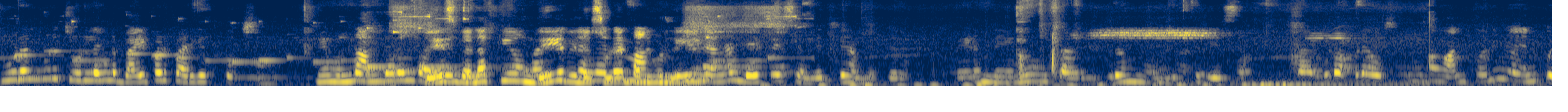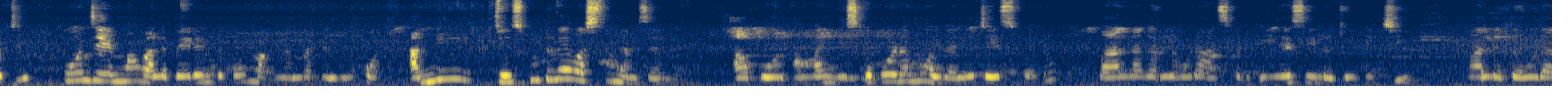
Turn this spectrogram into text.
చూడని కూడా చూడలేకుండా భయపడి పరిగెత్తుకొచ్చింది. మేము ఉన్న అందరం వెనక్కి ఉంది లేపేసాం ఎత్తాం ఇద్దరం మేడం నేను సార్ ఇద్దరం చేసాం సార్ కూడా అప్పుడే వస్తున్నాం అనుకొని వెనక్కి వచ్చి ఫోన్ చేయమ్మా వాళ్ళ పేరెంట్కు మాకు నెంబర్ తెలియదు ఫోన్ అన్నీ చేసుకుంటూనే వస్తున్నాం సార్ మేము. ఆ ఫోన్ అమ్మాయిని తీసుకుపోవడము ఇవన్నీ చేసుకుంటూ బాలనగర్లో కూడా హాస్పిటల్ పిఎస్సిలో చూపించి వాళ్ళతో కూడా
